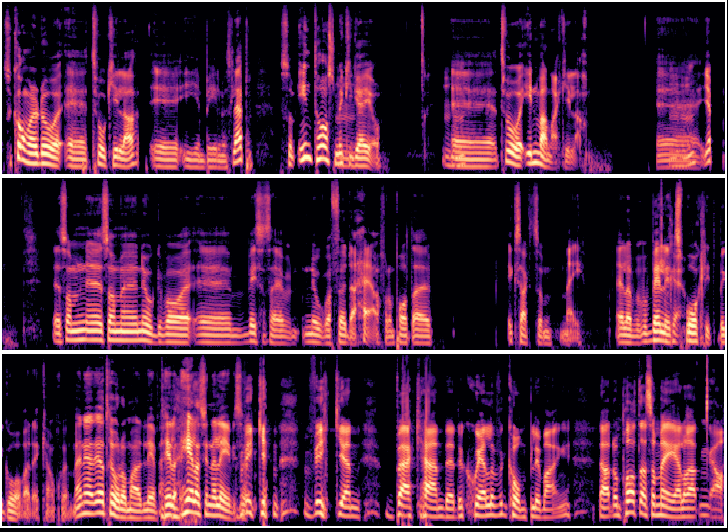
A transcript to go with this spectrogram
Så kommer det då eh, två killar eh, i en bil med släp som inte har så mycket Mm. grejer. Mhm. Eh, två invandrarkillar. Japp. Eh, Som, som nog var, eh, visar sig nog vara födda här, för de pratar exakt som mig. Eller väldigt Okej. språkligt begåvade kanske. Men jag, jag tror de har levt hela, hela sina liv Sverige. Vilken, vilken backhanded självkomplimang. Ja, de pratar som mig, eller att, ja,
